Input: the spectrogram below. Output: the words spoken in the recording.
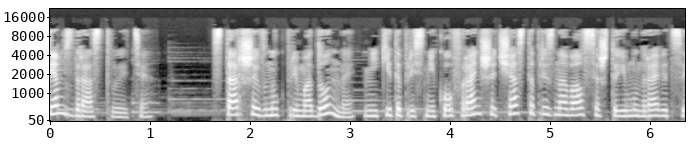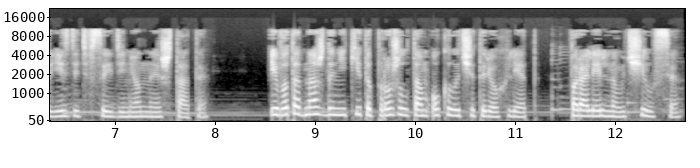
Всем здравствуйте! Старший внук Примадонны, Никита Пресняков, раньше часто признавался, что ему нравится ездить в Соединенные Штаты. И вот однажды Никита прожил там около четырех лет, параллельно учился,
